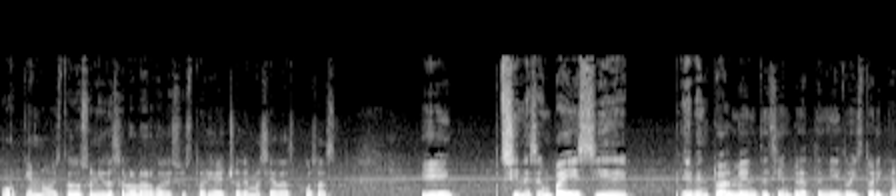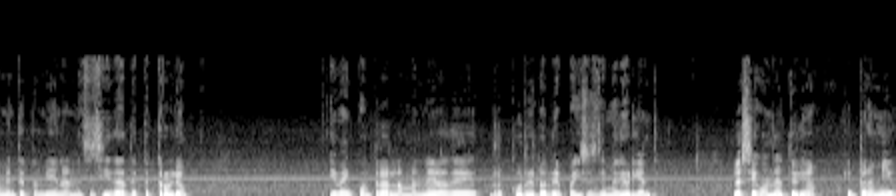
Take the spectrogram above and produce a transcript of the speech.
¿por qué no? Estados Unidos a lo largo de su historia ha hecho demasiadas cosas y si un país si eventualmente siempre ha tenido históricamente también la necesidad de petróleo iba a encontrar la manera de recurrirlo de países de Medio Oriente. La segunda teoría, que para mí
